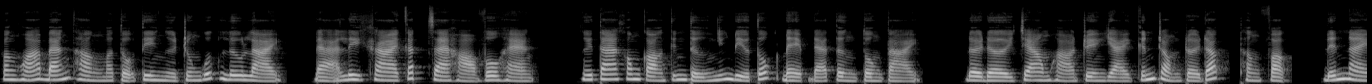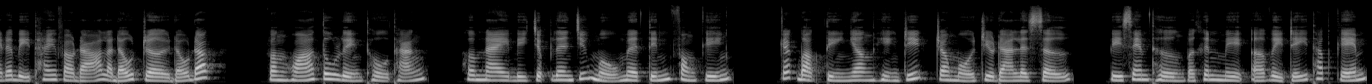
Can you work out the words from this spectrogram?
văn hóa bán thần mà tổ tiên người Trung Quốc lưu lại đã ly khai cách xa họ vô hạn. Người ta không còn tin tưởng những điều tốt đẹp đã từng tồn tại. Đời đời cha ông họ truyền dạy kính trọng trời đất, thần Phật, đến nay đã bị thay vào đó là đấu trời, đấu đất. Văn hóa tu luyện thù thắng, hôm nay bị chụp lên chiếc mũ mê tín phong kiến. Các bậc tiền nhân hiền triết trong mỗi triều đại lịch sử bị xem thường và khinh miệt ở vị trí thấp kém.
